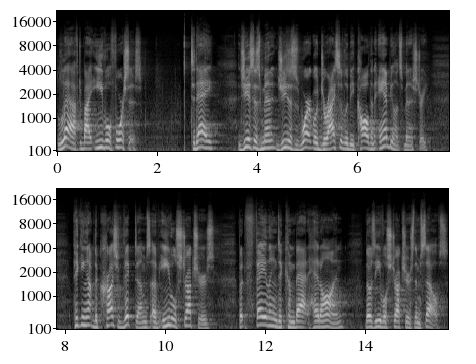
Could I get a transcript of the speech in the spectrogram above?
left by evil forces. Today, Jesus' Jesus' work would derisively be called an ambulance ministry, picking up the crushed victims of evil structures, but failing to combat head on those evil structures themselves.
